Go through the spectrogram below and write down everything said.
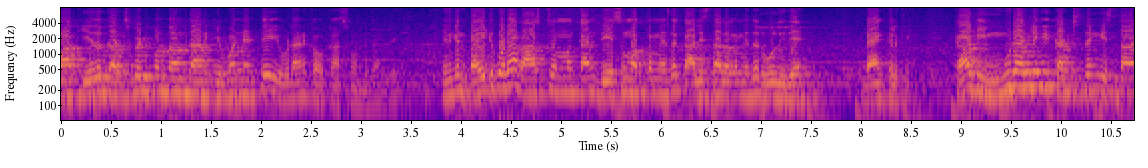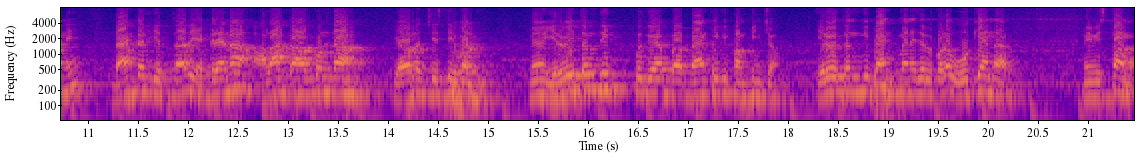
మాకు ఏదో ఖర్చు పెట్టుకుంటాం దానికి ఇవ్వండి అంటే ఇవ్వడానికి అవకాశం ఉండదండి. ఎందుకంటే బయట కూడా రాష్ట్రం కానీ దేశం మొత్తం మీద ఖాళీ స్థలాల మీద రూల్ ఇదే బ్యాంకులకి. కాబట్టి ఈ మూడాటికి ఖచ్చితంగా ఇస్తామని బ్యాంకులు చెప్తున్నారు. ఎక్కడైనా అలా కాకుండా ఎవరైనా చేస్తే ఇవ్వండి. మేము ఇరవై తొమ్మిది బ్యాంకులకి పంపించాం. ఇరవై తొమ్మిది బ్యాంక్ మేనేజర్లు కూడా ఓకే అన్నారు. మేము ఇస్తాము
